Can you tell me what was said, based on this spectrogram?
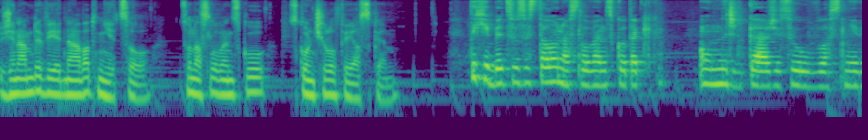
že nám jde vyjednávat něco, co na Slovensku skončilo fiaskem? Ty chyby, co se stalo na Slovensku, tak on říká, že jsou vlastně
